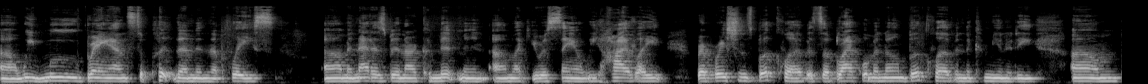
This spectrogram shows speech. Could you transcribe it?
Uh, we move brands to put them in the place. Um, and that has been our commitment. Um, like you were saying, we highlight Reparations Book Club. It's a Black woman owned book club in the community. Um,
